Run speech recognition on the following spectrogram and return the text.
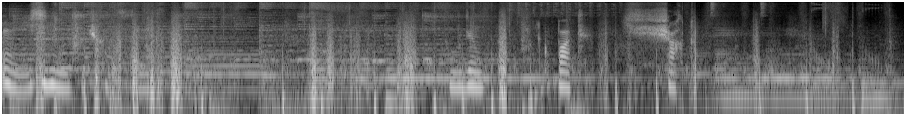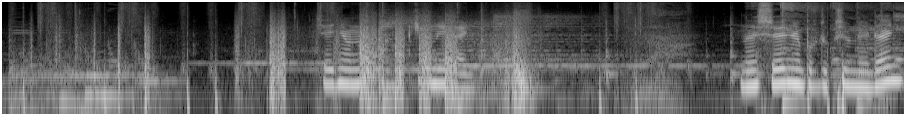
Ні, сьогодні не хочу хату строїти. Будемо копати шахту. Сьогодні у нас продуктивний день. На сьогодні продуктивний день,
